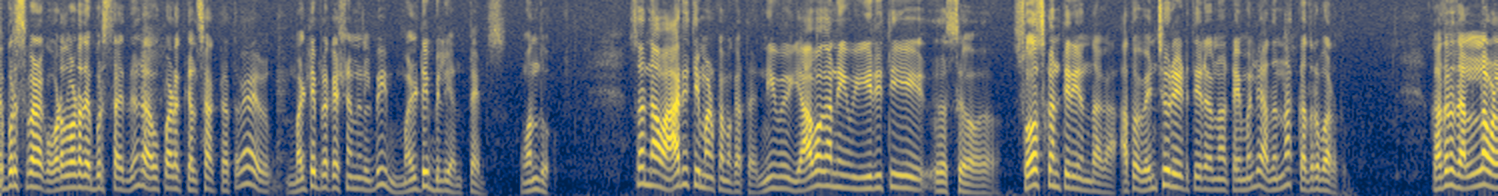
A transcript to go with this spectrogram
ಎಬ್ಬರಿಸ್ಬೇಕು ಹೊಡೆದು ಎಬ್ಬರಿಸ್ತಾ ಇದ್ವಿ ಅಂದರೆ ಅವು ಪಾಡಕ್ಕೆ ಕೆಲಸ ಆಗ್ತಾ ಇರ್ತವೆ. Multiplication will be multi billion times ಒಂದು. ಸೊ ನಾವು ಆ ರೀತಿ ಮಾಡ್ಕೊಬೇಕಾಗ್ತದೆ ನೀವು ಯಾವಾಗ ನೀವು ಈ ರೀತಿ ಸೋಸ್ಕೊಂತೀರಿ ಅಂದಾಗ ಅಥವಾ ವೆಂಚೂರಿ ಇಡ್ತೀರಿ ಅನ್ನೋ ಟೈಮಲ್ಲಿ ಅದನ್ನು ಕದರಬಾರ್ದು. ಕದ್ರದೆಲ್ಲ ಒಳಗಡೆ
